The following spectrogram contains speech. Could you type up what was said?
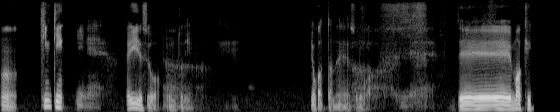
うん。キンキン。いいね。いやいいですよ。本当にうん。。よかったね、それは。いいね。で、まあ結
